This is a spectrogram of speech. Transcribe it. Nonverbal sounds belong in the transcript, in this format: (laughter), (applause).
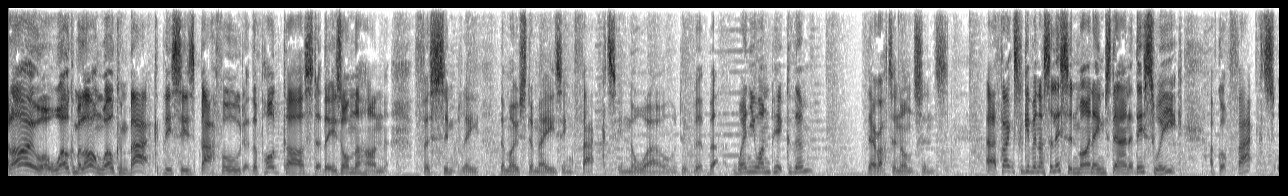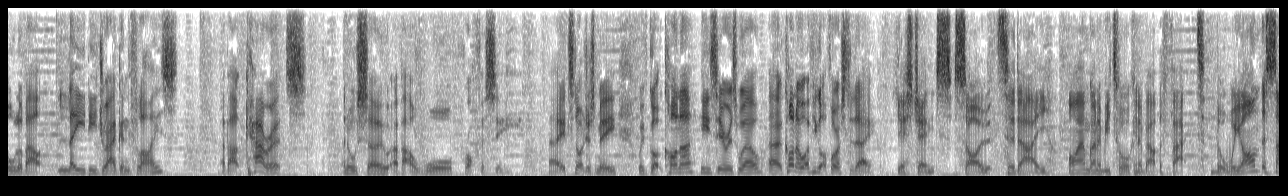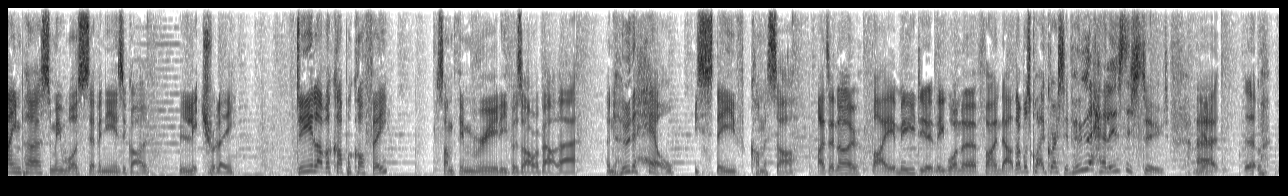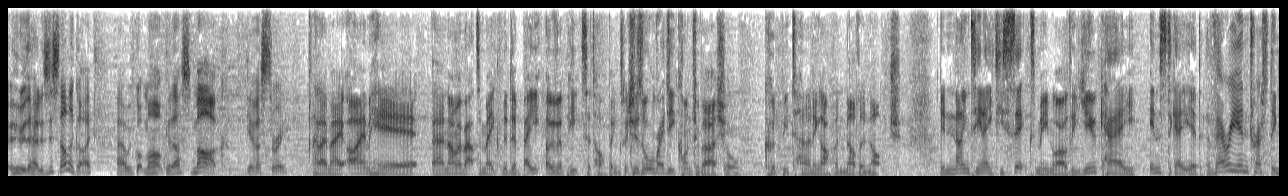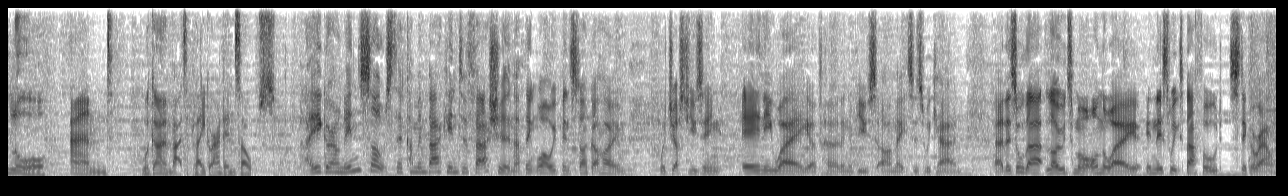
Hello, welcome along, welcome back. This is Baffled, the podcast that is on the hunt for simply the most amazing facts in the world. But, but when you unpick them, they're utter nonsense. Uh, thanks for giving us a listen. My name's Dan. This week, I've got facts all about lady dragonflies, about carrots, and also about a war prophecy. Uh, it's not just me. We've got Connor. He's here as well. Uh, Connor, what have you got for us today? Yes, gents. So today I am going to be talking about the fact that we aren't the same person we was seven years ago. Literally. Do you love a cup of coffee? Something really bizarre about that. And who the hell is Steve Comisar? I don't know, but I immediately want to find out. That was quite aggressive. Who the hell is this dude? Uh, uh, (laughs) who the hell is this other guy? Uh, we've got Mark with us. Mark, give us three. Hello, mate. I am here and I'm about to make the debate over pizza toppings, which is already controversial, could be turning up another notch. In 1986, meanwhile, the UK instigated a very interesting law and we're going back to playground insults. Playground insults, they're coming back into fashion. I think while we've been stuck at home, we're just using any way of hurling abuse at our mates as we can. Uh, there's all that, loads more on the way. In this week's Baffled, stick around.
